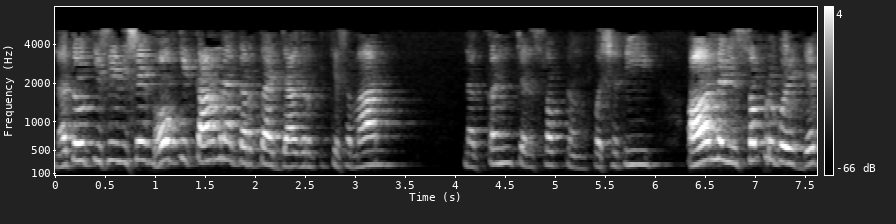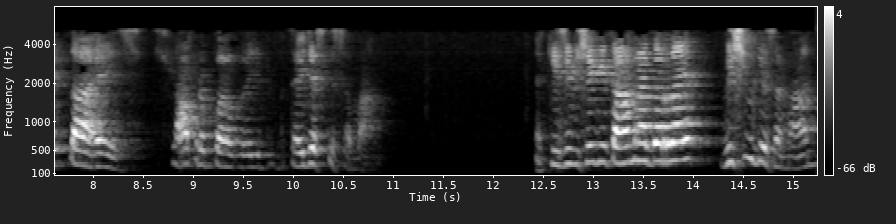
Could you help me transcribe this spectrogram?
न तो किसी विषय भोग की कामना करता है जागृत के समान, न कंचन स्वप्न पश्यति, और न भी स्वप्न को देखता है स्वाप्र तेजस के समान। न किसी विषय की कामना कर रहा है, विश्व के समान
